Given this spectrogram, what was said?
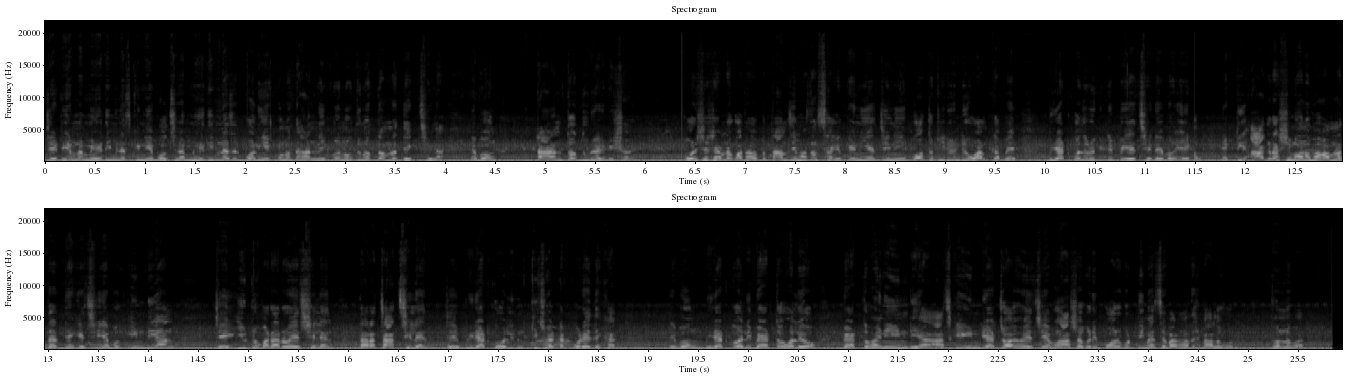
যেটি আমরা মেহেদি মিনাজকে নিয়ে বলছিলাম, মেহেদি মিনাজের বলিংয়ে কোনো ধার নেই, কোনো নতুনত্ব আমরা দেখছি না এবং টান তো দূরের বিষয়। পরিশেষে আমরা কথা বলব তানজিম হাসান সাকিবকে নিয়ে, যিনি গত টি টোয়েন্টি ওয়ার্ল্ড কাপে বিরাট কোহলির উইকেটটি পেয়েছেন এবং এক- একটি আগ্রাসী মনোভাব আমরা তার দেখেছি এবং ইন্ডিয়ান যে ইউটিউবাররা রয়েছিলেন, তারা চাচ্ছিলেন যে বিরাট কোহলি কিছু একটা করে দেখাক এবং বিরাট কোহলি ব্যর্থ হলেও ব্যর্থ হয়নি ইন্ডিয়া আজকে ইন্ডিয়ার জয় হয়েছে এবং আশা করি পরবর্তী ম্যাচে বাংলাদেশ ভালো করবে। ধন্যবাদ।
